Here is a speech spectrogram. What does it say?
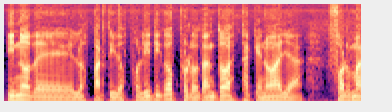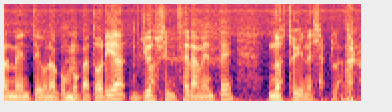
y no de los partidos políticos, por lo tanto, hasta que no haya formalmente una convocatoria, mm. yo sinceramente no estoy en esa clave. Bueno,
